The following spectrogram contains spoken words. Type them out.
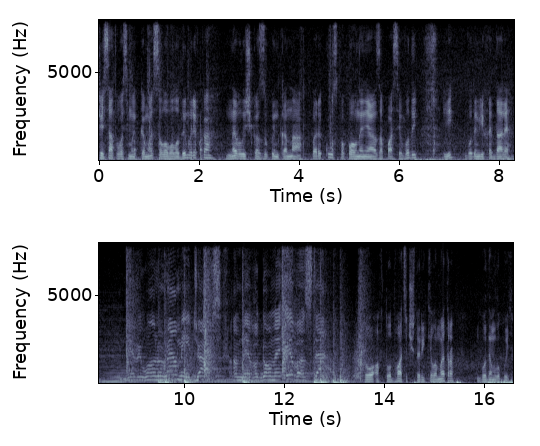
68 км, село Володимирівка, невеличка зупинка на перекус, поповнення запасів води. І будемо їхати далі. До авто 24 км будемо лупити.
